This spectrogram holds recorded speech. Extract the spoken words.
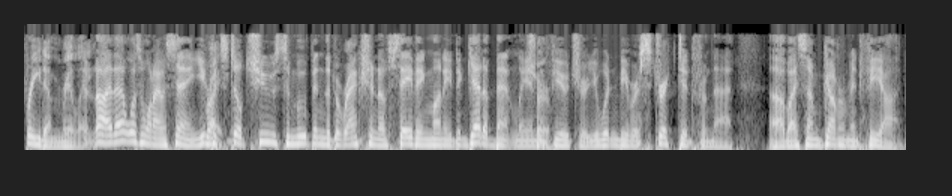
freedom really No, that wasn't what I was saying. You Right. could still choose to move in the direction of saving money to get a Bentley in Sure. the future. You wouldn't be restricted from that uh, by some government fiat.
